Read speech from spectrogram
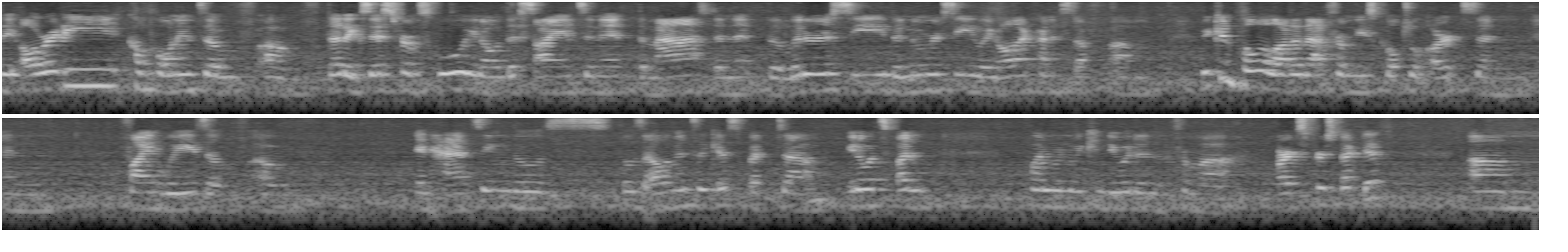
the already components of, of that exist from school, you know, the science in it, the math, and the, the literacy, the numeracy, like all that kind of stuff. Um, we can pull a lot of that from these cultural arts and, and find ways of, of enhancing those those elements, I guess. But um, you know, it's fun fun when we can do it in from a arts perspective. Um,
